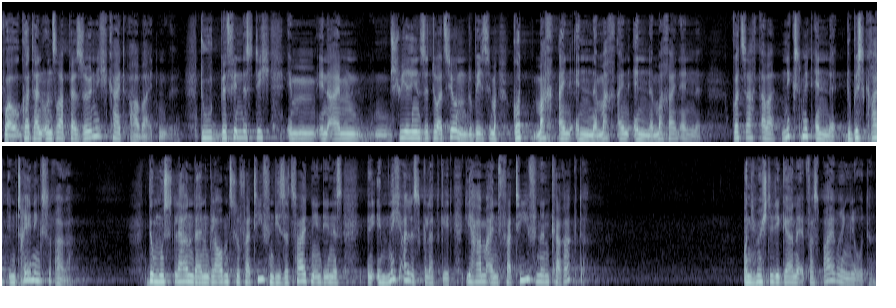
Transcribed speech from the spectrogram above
wo Gott an unserer Persönlichkeit arbeiten will. Du befindest dich im, in einer schwierigen Situation und du betest immer, Gott, mach ein Ende, mach ein Ende, mach ein Ende. Gott sagt aber, nichts mit Ende. Du bist gerade im Trainingslager. Du musst lernen, deinen Glauben zu vertiefen. Diese Zeiten, in denen es eben nicht alles glatt geht, die haben einen vertiefenden Charakter. Und ich möchte dir gerne etwas beibringen, Lothar.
